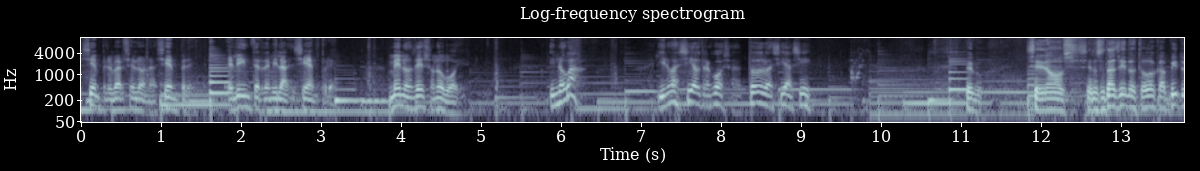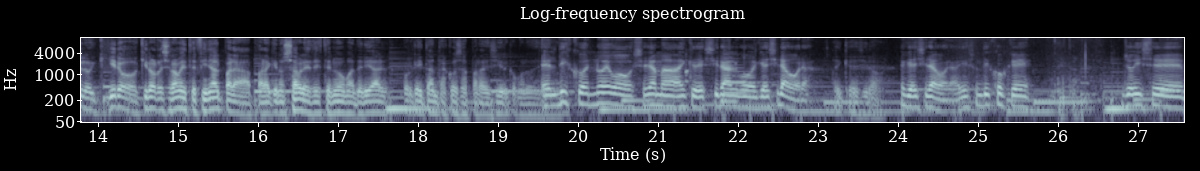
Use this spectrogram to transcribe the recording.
Siempre el Barcelona, siempre. El Inter de Milán, siempre. Menos de eso no voy. Y no va. Y no hacía otra cosa. Todo lo hacía así. Se nos, se nos están yendo estos dos capítulos y quiero, quiero reservarme este final para, para que nos hables de este nuevo material, porque hay tantas cosas para decir como lo El disco es nuevo, se llama Hay que decir algo, hay que decir ahora. Hay que decir ahora. Hay que decir ahora. Y es un disco que yo hice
